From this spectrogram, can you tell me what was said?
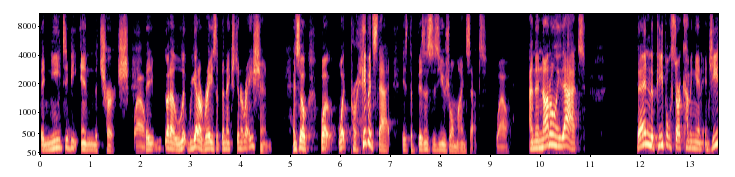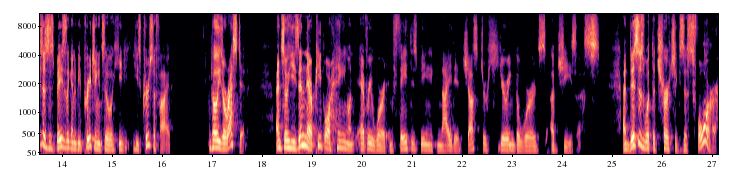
They need to be in the church. Wow. They we gotta we gotta raise up the next generation. And so what what prohibits that is the business as usual mindset. Wow. And then not only that, then the people start coming in, and Jesus is basically going to be preaching until he, he's crucified, until he's arrested. And so he's in there. People are hanging on every word, and faith is being ignited just through hearing the words of Jesus. And this is what the church exists for.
